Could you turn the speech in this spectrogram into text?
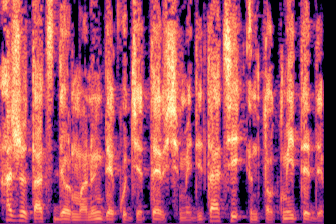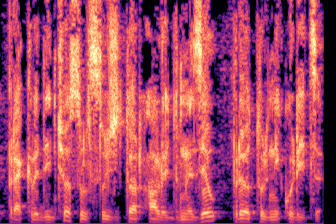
ajutați de un mănânc de cugetări și meditații întocmite de preacredinciosul slujitor al lui Dumnezeu, preotul Nicuriță.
